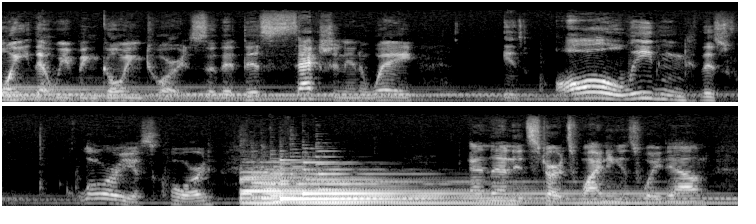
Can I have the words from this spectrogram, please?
that we've been going towards, so that this section, in a way, is all leading to this glorious chord. And then it starts winding its way down.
